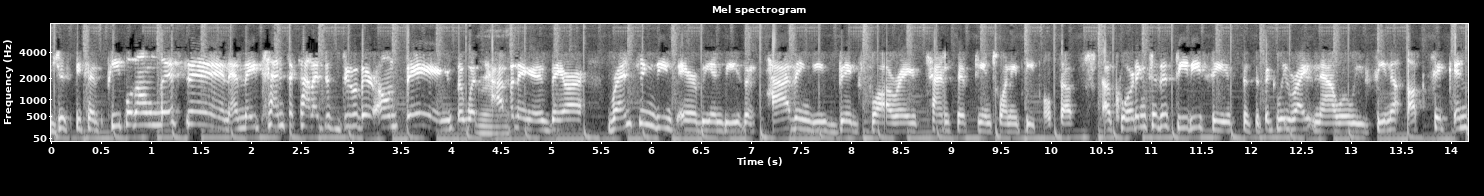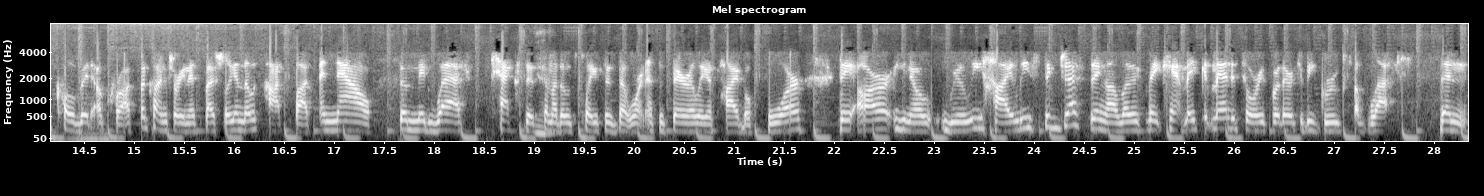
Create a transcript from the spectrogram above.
just because people don't listen and they tend to kind of just do their own thing. So what's Right. happening is they are renting these Airbnbs and having these big soirees, 10, 15, 20 people. So according to the CDC, specifically right now, where we've seen an uptick in COVID across the country and especially in those hotspots, and now the Midwest, Texas, some of those places that weren't necessarily as high before, they are, you know, really highly suggesting, although they can't make it mandatory for there to be groups of less than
